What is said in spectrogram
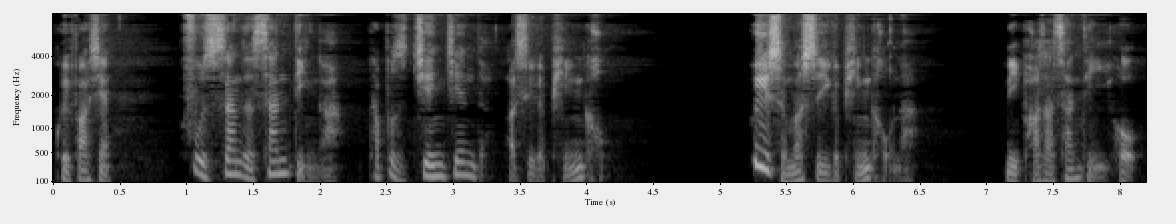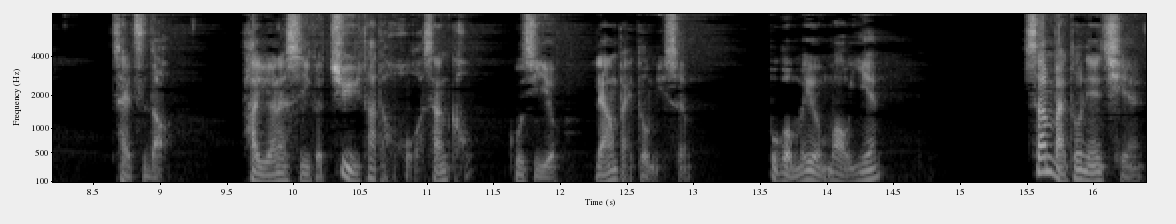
会发现富士山的山顶啊，它不是尖尖的，而是一个平口。为什么是一个平口呢？你爬上山顶以后，才知道，它原来是一个巨大的火山口，估计有两百多米深，不过没有冒烟。三百多年前，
